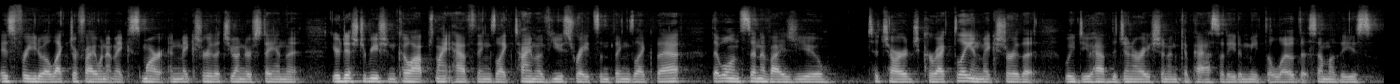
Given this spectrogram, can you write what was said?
is for you to electrify when it makes smart and make sure that you understand that your distribution co ops might have things like time of use rates and things like that that will incentivize you to charge correctly and make sure that we do have the generation and capacity to meet the load that some of these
